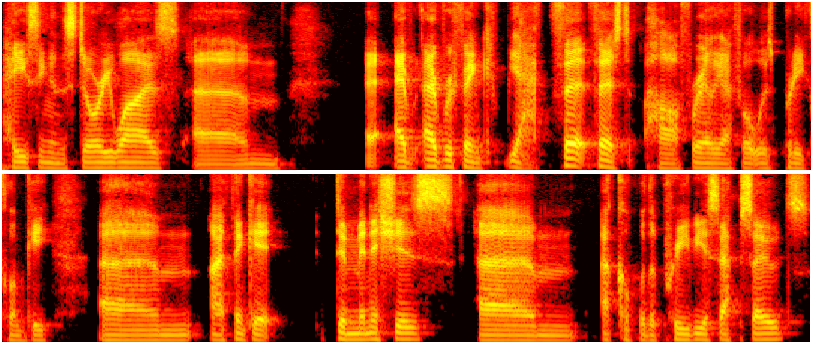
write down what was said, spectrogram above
pacing and story wise. Um, everything, yeah, first half really I thought was pretty clunky. Um, I think it diminishes um, a couple of the previous episodes.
